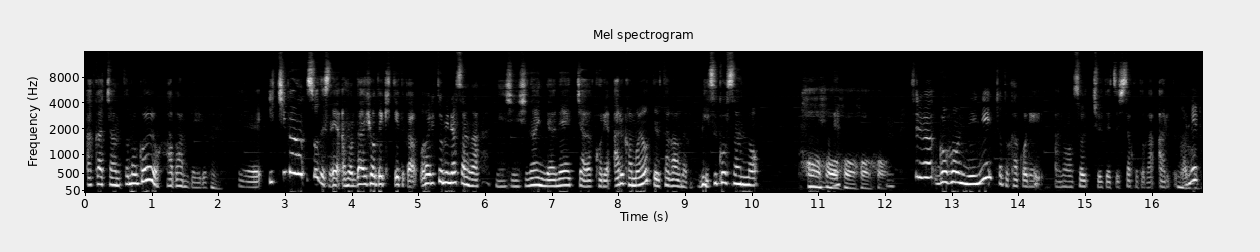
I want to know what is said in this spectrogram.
赤ちゃんとのご縁を阻んでいる。うんえー一番そうですね、あの代表的っていうか、割と皆さんが妊娠しないんだよね、じゃあこれあるかもよって疑うのが水子さんの。ほうほうほうほうほうんそれはご本人にちょっと過去に、あの、そう中絶したことがあるとう。かね。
